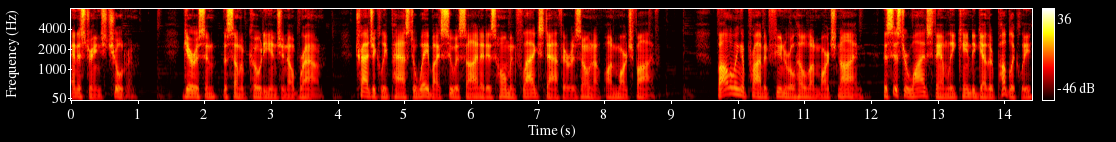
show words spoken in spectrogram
and estranged children. Garrison, the son of Kody and Janelle Brown, tragically passed away by suicide at his home in Flagstaff, Arizona on March 5. Following a private funeral held on March 9, the Sister Wives family came together publicly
